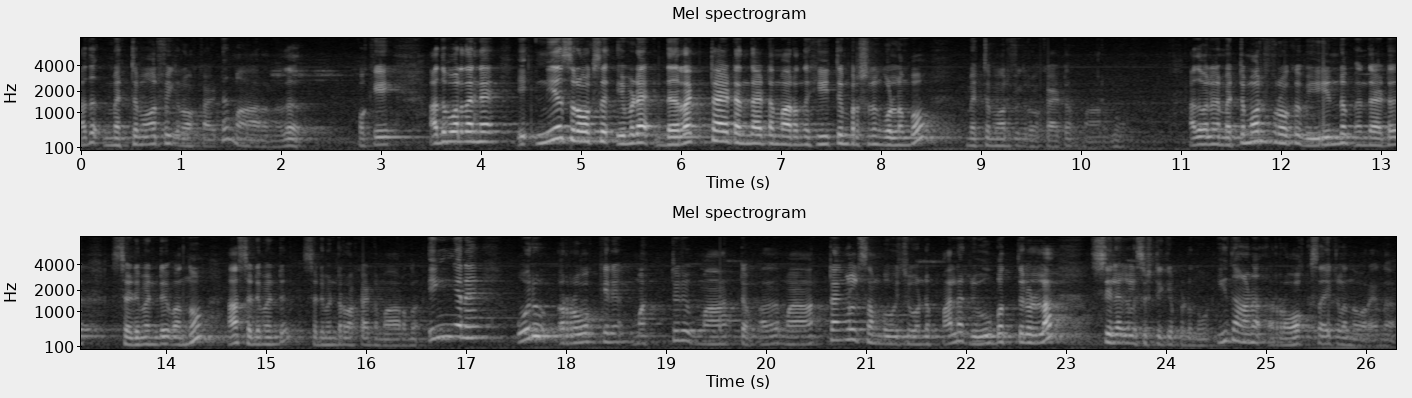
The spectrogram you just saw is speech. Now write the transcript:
അത് മെറ്റമോർഫിക് റോക്കായിട്ട് മാറുന്നത്. ഓക്കെ അതുപോലെ തന്നെ ഇഗ്നിയസ് റോക്സ് ഇവിടെ ഡയറക്റ്റായിട്ട് എന്തായിട്ട് മാറുന്നു? ഹീറ്റും പ്രഷറും കൊള്ളുമ്പോൾ മെറ്റമോർഫിക് റോക്കായിട്ട് മാറുന്നു. അതുപോലെ തന്നെ മെറ്റമോർഫ് റോക്ക് വീണ്ടും എന്തായിട്ട് സെഡിമെന്റ് വന്നു. ആ സെഡിമെന്റ് സെഡിമെന്റ് റോക്കായിട്ട് മാറുന്നു. ഇങ്ങനെ ഒരു റോക്കിന് മറ്റൊരു മാറ്റം അതായത് മാറ്റങ്ങൾ സംഭവിച്ചുകൊണ്ട് പല രൂപത്തിലുള്ള ശിലകൾ സൃഷ്ടിക്കപ്പെടുന്നു. ഇതാണ് റോക്ക് സൈക്കിൾ എന്ന് പറയുന്നത്.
